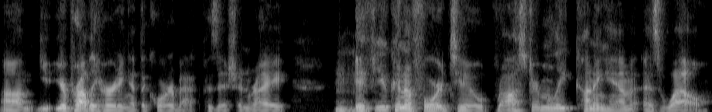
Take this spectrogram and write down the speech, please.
um, you're probably hurting at the quarterback position, right? Mm-hmm. If you can afford to roster Malik Cunningham as well,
